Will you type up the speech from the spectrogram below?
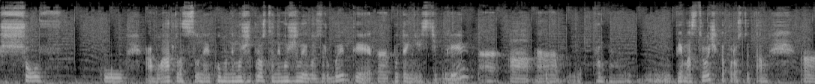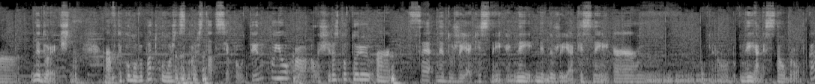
шов шовку або атласу, на якому не мож, просто неможливо зробити е, потайні стіпки, е, а, а пряма строчка просто там е, недоречна. А в такому випадку можна скористатися паутинкою, а, але ще раз повторюю, це не дуже якісний, не, не дуже якісний, е, м, неякісна обробка.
